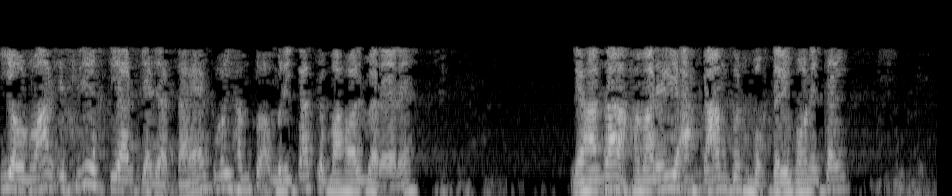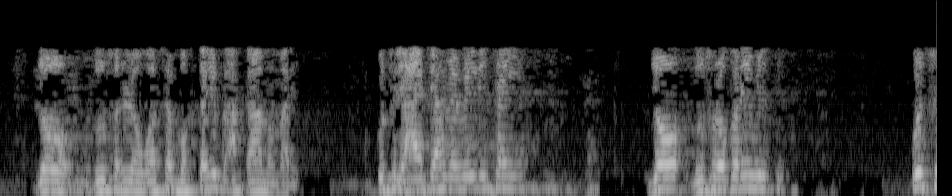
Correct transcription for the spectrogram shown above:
یہ عنوان اس لیے اختیار کیا جاتا ہے کہ بھائی، ہم تو امریکہ کے ماحول میں رہ رہے ہیں۔ لہذا ہمارے لیے احکام کچھ مختلف ہونے چاہیے۔ جو دوسرے لوگوں سے مختلف احکام ہمارے، کچھ رعایتیں ہمیں ملنی چاہیے جو دوسروں کو نہیں ملتی۔ کچھ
